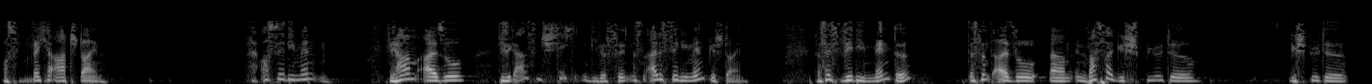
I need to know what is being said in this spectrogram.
Aus welcher Art Stein? Aus Sedimenten. Wir haben also diese ganzen Schichten, die wir finden, das sind alles Sedimentgestein. Das heißt, Sedimente, das sind also ähm, in Wasser gespülte, gespülte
